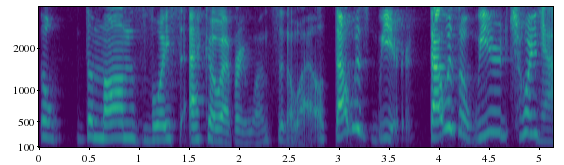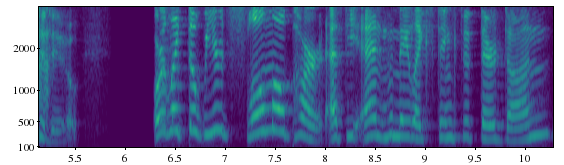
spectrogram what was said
the the mom's voice echo every once in a while. That was weird. That was a weird choice to do. Or like the weird slow-mo part at the end when they like think that they're done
